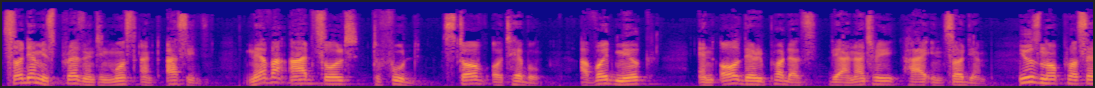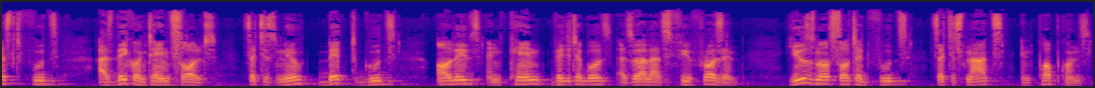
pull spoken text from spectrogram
Sodium is present in most antacids. Never add salt to food, stove, or table. Avoid milk and all dairy products, they are naturally high in sodium. Use no processed foods as they contain salt, such as milk, baked goods, olives, and canned vegetables, as well as few frozen. Use no salted foods, such as nuts and popcorns.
